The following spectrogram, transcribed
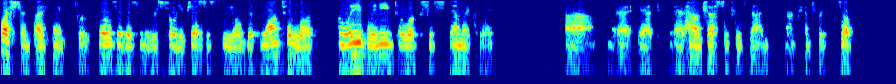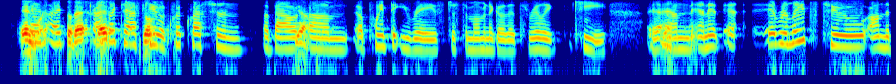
questions, I think, for those of us in the restorative justice field that want to look, believe we need to look systemically uh, at, at how justice is done in our country. So anyway, I'd, so that's, I'd like to ask go, you a quick question about yeah. um, a point that you raised just a moment ago that's really key, yeah. and and it it relates to on the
